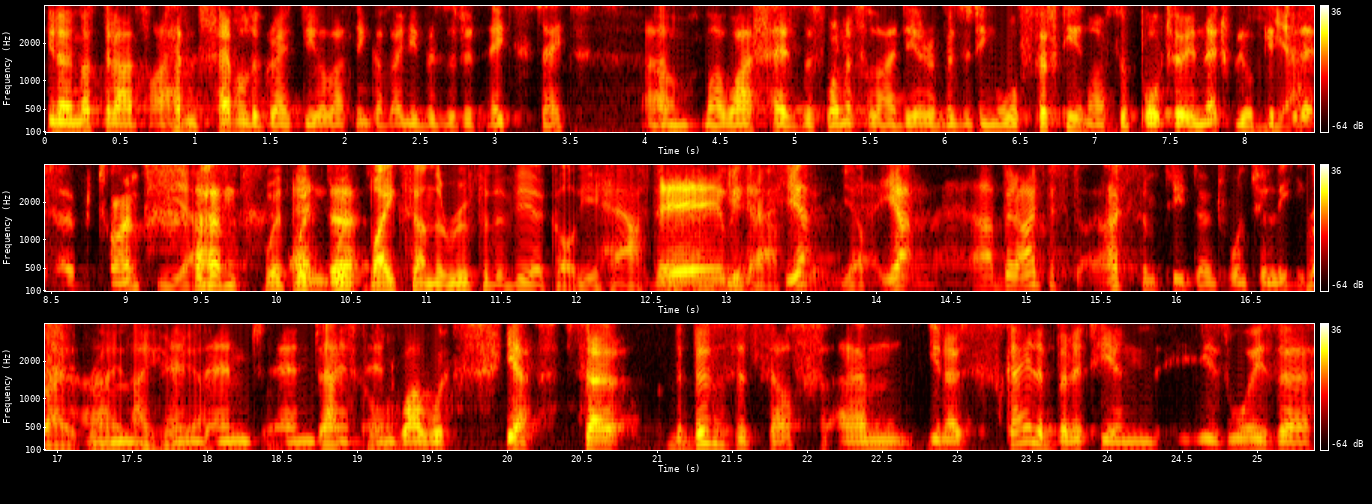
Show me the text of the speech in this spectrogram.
you know, not that I've I haven't travelled a great deal. I think I've only visited eight states. Um, Oh. My wife has this wonderful idea of visiting all 50, and I support her in that. We'll get to that over time. Yes. Um, with with, and, uh, with bikes on the roof of the vehicle, you have to. There man. we You go. Yeah, to. Yep. yeah. Uh, but I just, I simply don't want to leave. Um, Right, right. I hear and, ya. And and That's and, cool. And while we're, yeah. So the business itself, um, you know, scalability and is always a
